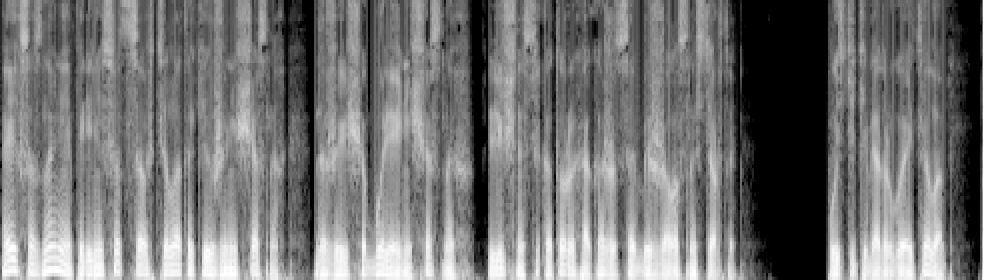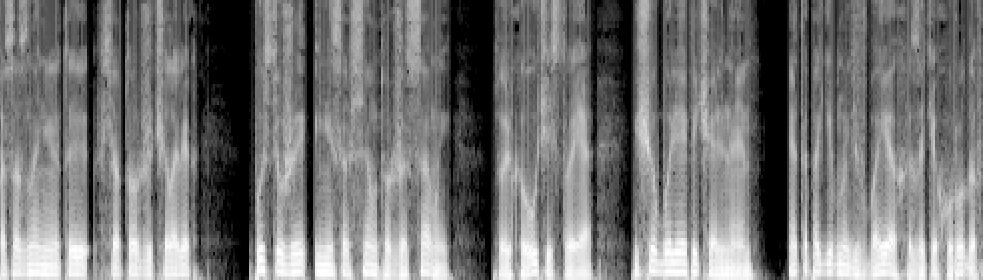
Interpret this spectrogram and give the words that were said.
а их сознание перенесется в тела таких же несчастных, даже еще более несчастных, личности которых окажутся безжалостно стерты. Пусть у тебя другое тело, по сознанию ты все тот же человек, пусть уже и не совсем тот же самый, только участь твоя еще более печальная — это погибнуть в боях за тех уродов,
